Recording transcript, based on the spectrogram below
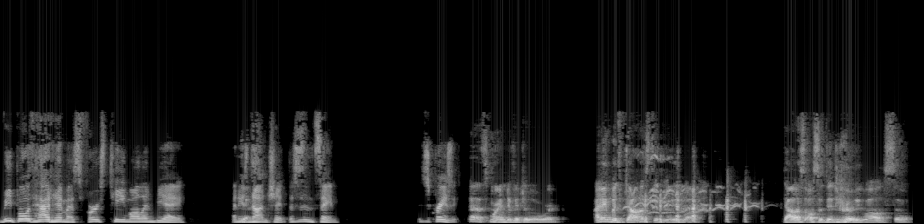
We both had him as first team All NBA, and he's yes. not in shape. This is insane. This is crazy. That's more individual award. I mean, but Dallas did really well. Dallas also did really well. So,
